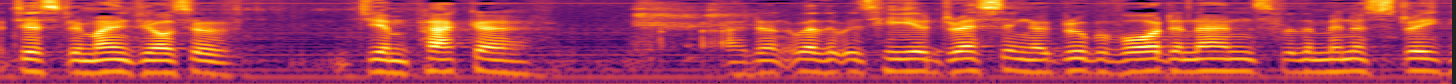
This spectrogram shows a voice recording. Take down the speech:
It just reminds me also of Jim Packer, I don't know whether it was he addressing a group of ordinands for the ministry.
